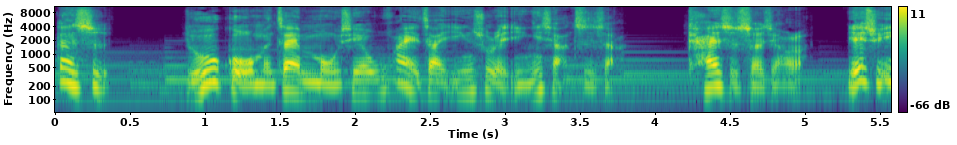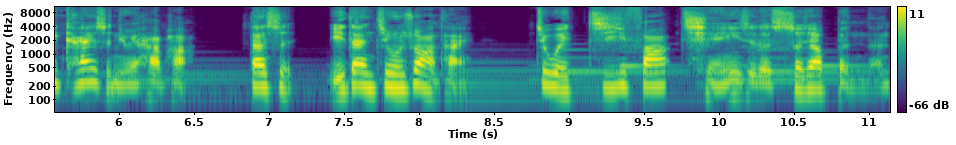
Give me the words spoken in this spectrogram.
但是如果我们在某些外在因素的影响之下开始社交了，也许一开始你会害怕，但是一旦进入状态，就会激发潜意识的社交本能，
